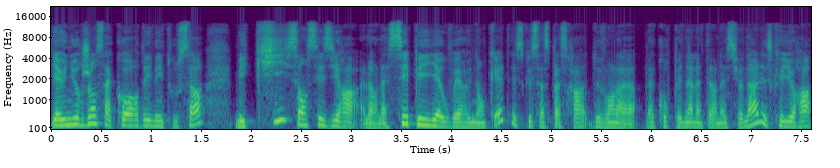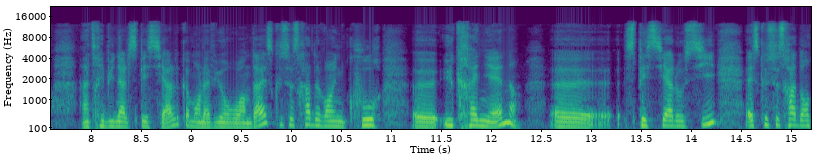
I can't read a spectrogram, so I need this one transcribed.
Il y a une urgence à coordonner tout ça. Mais qui s'en saisira? Alors la CPI a ouvert une enquête. Est-ce que ça se passera devant la, la Cour pénale internationale? Est-ce qu'il y aura un tribunal spécial, comme on l'a vu au Rwanda? Est-ce que ce sera devant une cour euh, ukrainienne euh, spéciale aussi? Est-ce que ce sera dans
